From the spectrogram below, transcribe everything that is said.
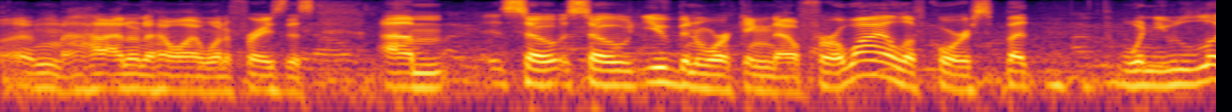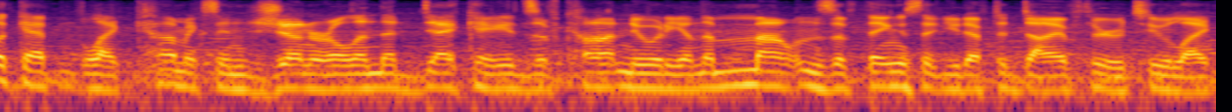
um, I don't know how I want to phrase this. Um, so so you've been working now for a while, of course, but when you look at like comics in general and the decades of continuity and the mountains of things that you'd have to dive through to like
